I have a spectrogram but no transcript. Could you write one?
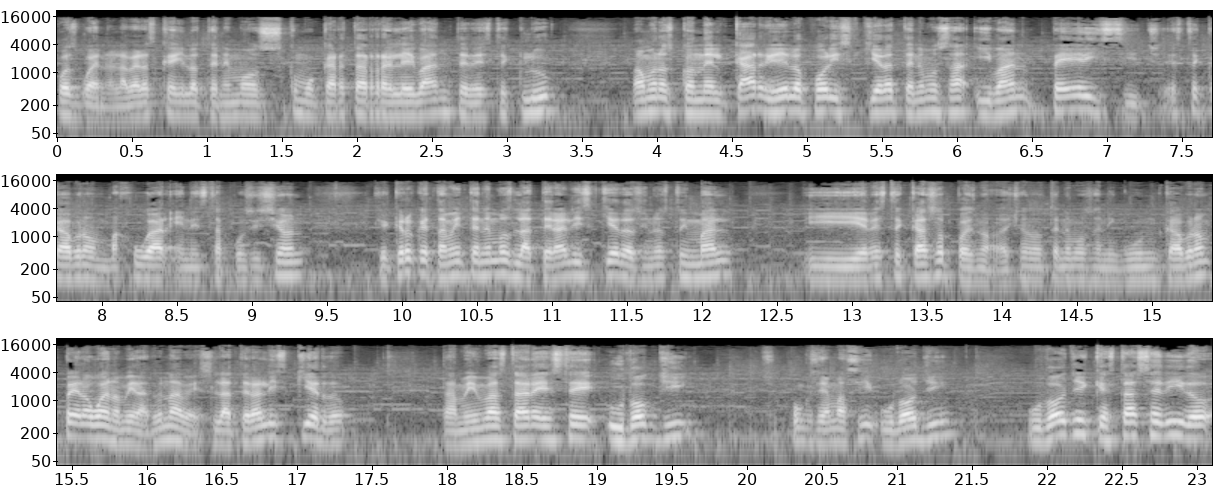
Pues bueno, la verdad es que ahí lo tenemos como carta relevante de este club. Vámonos con el carrilero por izquierda. Tenemos a Iván Perisic. Este cabrón va a jugar en esta posición. Que creo que también tenemos lateral izquierdo, si no estoy mal. Y en este caso, pues no, de hecho no tenemos a ningún cabrón. Pero bueno, mira, de una vez, lateral izquierdo. También va a estar este Udogi. Supongo que se llama así, Udogi. Udogi que está cedido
